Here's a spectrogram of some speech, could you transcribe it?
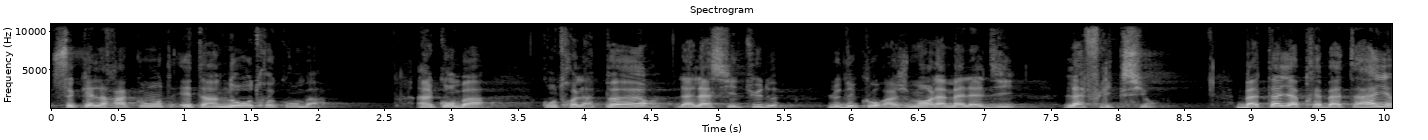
ce qu'elles racontent est un autre combat. Un combat contre la peur, la lassitude, le découragement, la maladie, l'affliction. Bataille après bataille,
